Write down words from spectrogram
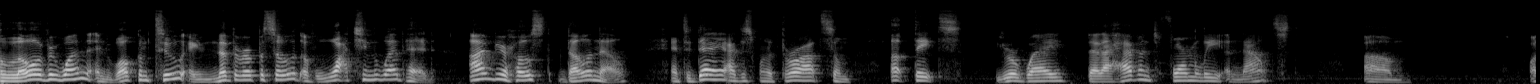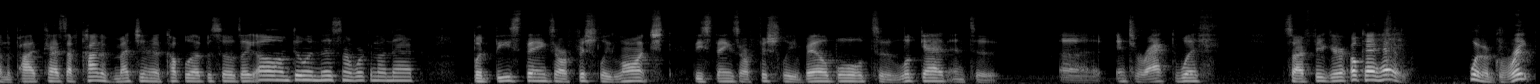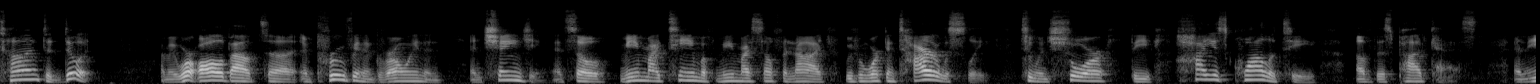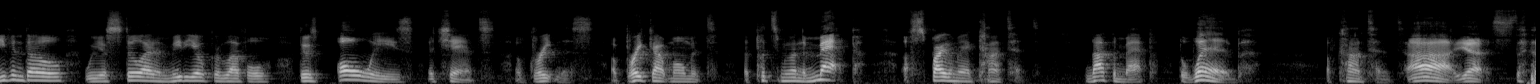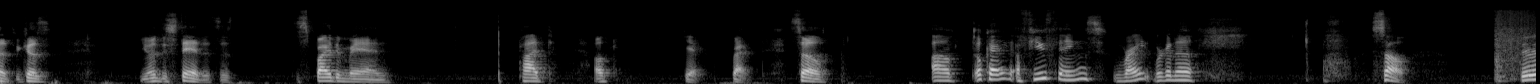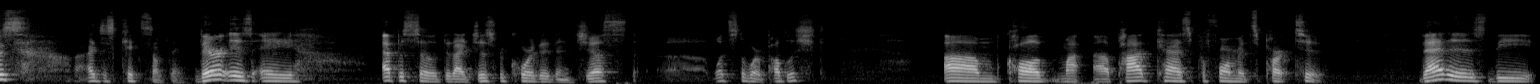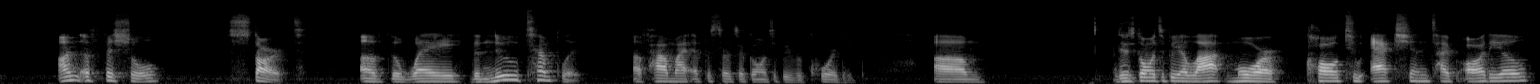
Hello, everyone, and welcome to another episode of Watching the Webhead. I'm your host, Delanell, and today I just want to throw out some updates your way that I haven't formally announced um, on the podcast. I've kind of mentioned in a couple episodes, like, oh, I'm doing this and I'm working on that. But these things are officially launched. These things are officially available to look at and to uh, interact with. So I figure, okay, hey, what a great time to do it. I mean, we're all about uh, improving and growing and, and changing. And so, me and my team of me, myself, and I, we've been working tirelessly to ensure the highest quality of this podcast. And even though we are still at a mediocre level, there's always a chance of greatness, a breakout moment that puts me on the map of Spider Man content. Not the map, the web of content. Ah, yes, because you understand it's a, a Spider Man pod. Okay, yeah, right. So, uh, okay, a few things, right? We're gonna. So, there's. I just kicked something. There is a episode that I just recorded and just. Uh, what's the word? Published um, called my uh, podcast performance part two. That is the unofficial start of the way the new template of how my episodes are going to be recorded. Um, there's going to be a lot more call to action type audio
